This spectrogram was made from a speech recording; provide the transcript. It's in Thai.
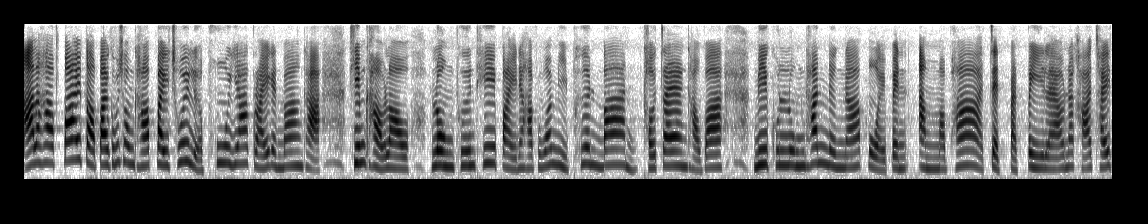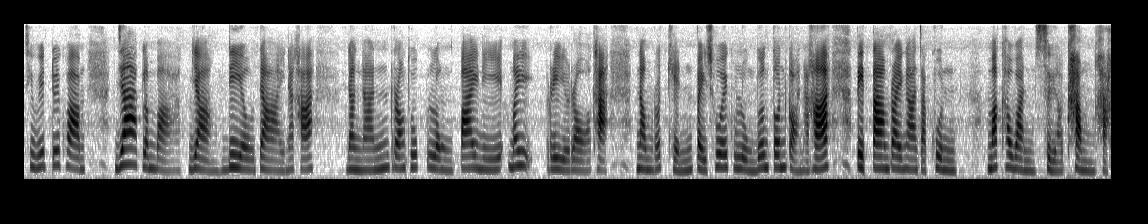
เอาละค่ะป้ายต่อไปคุณผู้ชมคะไปช่วยเหลือผู้ยากไร้กันบ้างค่ะ ทีมข่าวเราลงพื้นที่ไปนะคะเพราะว่ามีเพื่อนบ้านเขาแจ้งค่ะว่า มีคุณลุงท่านหนึ่งนะ ป่วยเป็นอัมพาต7-8 ปีแล้วนะคะ ใช้ชีวิตด้วยความยากลำบากอย่างเดียวดายนะคะดังนั้นร้องทุกข์ลงป้ายนี้ไม่รีรอค่ะนำรถเข็นไปช่วยคุณลุงเบื้องต้นก่อนนะคะ ติดตามรายงานจากคุณมัคควันเสือคำค่ะ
